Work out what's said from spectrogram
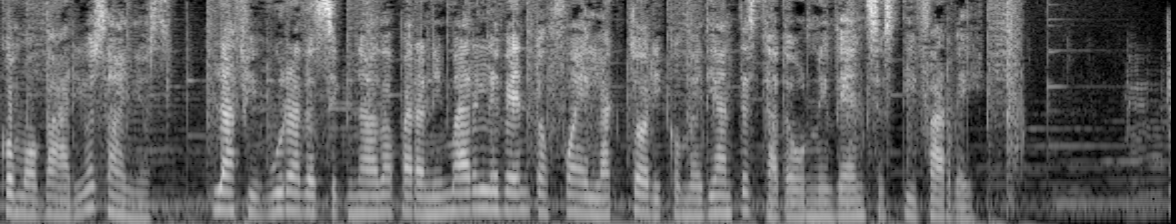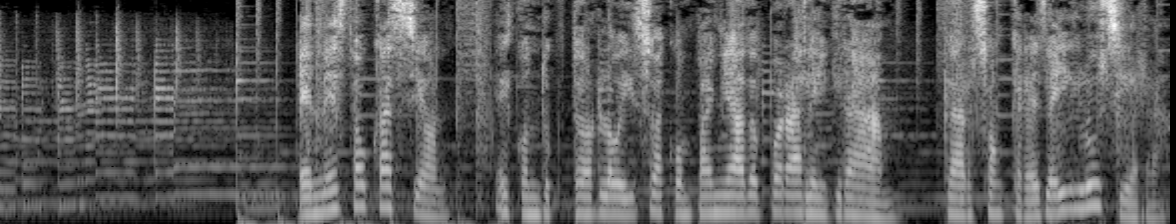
Como varios años, la figura designada para animar el evento fue el actor y comediante estadounidense Steve Harvey. En esta ocasión, el conductor lo hizo acompañado por Ali Graham, Carson Kresge y Luz Sierra.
